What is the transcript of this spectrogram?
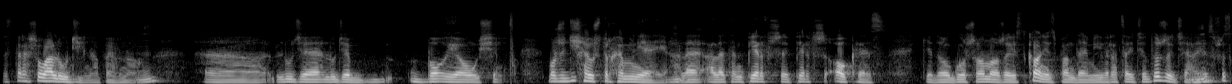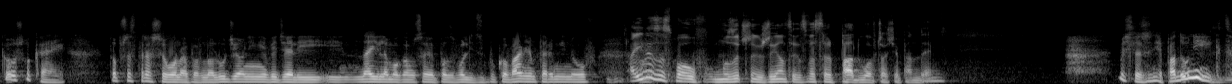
Przestraszyła ludzi na pewno. E, ludzie, ludzie boją się. Może dzisiaj już trochę mniej, ale, ale ten pierwszy, pierwszy okres, kiedy ogłoszono, że jest koniec pandemii, wracajcie do życia, jest wszystko już ok. To przestraszyło na pewno ludzi. Oni nie wiedzieli, na ile mogą sobie pozwolić z bukowaniem terminów. A ile zespołów muzycznych żyjących z wesel padło w czasie pandemii? Myślę, że nie padł nikt.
